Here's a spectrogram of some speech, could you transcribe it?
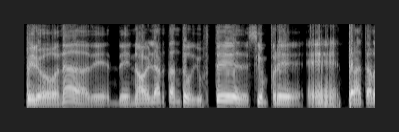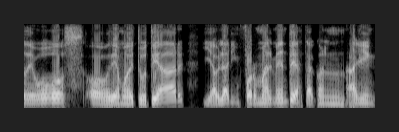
Pero nada, de, no hablar tanto de usted, de siempre eh, tratar de vos o, digamos, de tutear y hablar informalmente hasta con alguien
